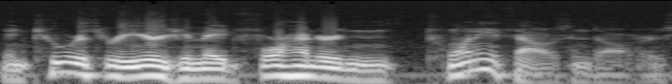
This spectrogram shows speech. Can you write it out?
in two or three years you made $420,000,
